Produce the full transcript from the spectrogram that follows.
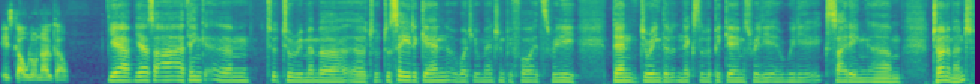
is goal or no goal. Yeah, yeah. So I, I think um, to to remember uh, to to say it again, what you mentioned before, it's really then during the next Olympic Games, really a really exciting um, tournament.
